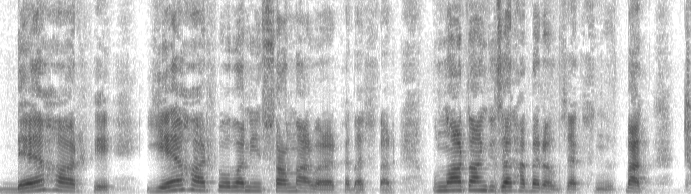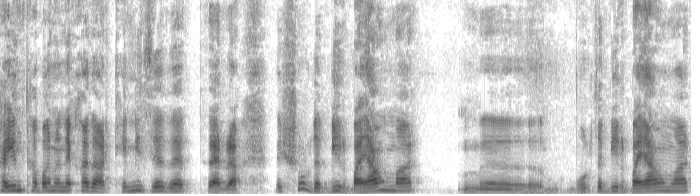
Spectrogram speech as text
D harfi, Y harfi olan insanlar var arkadaşlar. Bunlardan güzel haber alacaksınız. Bak çayın tabanı ne kadar temiz ve ferrah. Ve şurada bir bayan var. Eee, Burada bir bayan var.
